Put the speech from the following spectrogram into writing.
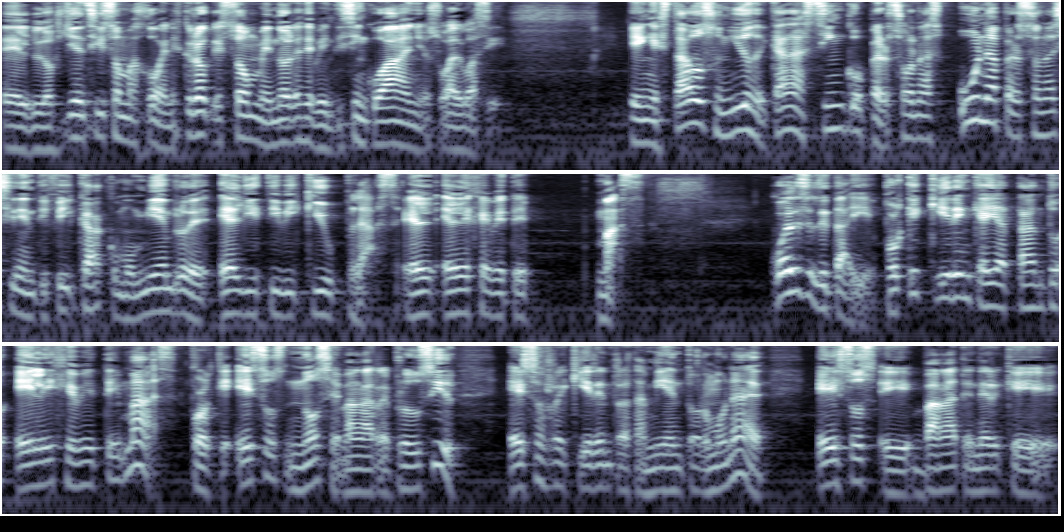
los Gen Z son más jóvenes, creo que son menores de 25 años o algo así. En Estados Unidos, de cada 5 personas, una persona se identifica como miembro de LGBTQ, el LGBT. ¿Cuál es el detalle? ¿Por qué quieren que haya tanto LGBT? Porque esos no se van a reproducir. Esos requieren tratamiento hormonal esos eh, van a tener que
